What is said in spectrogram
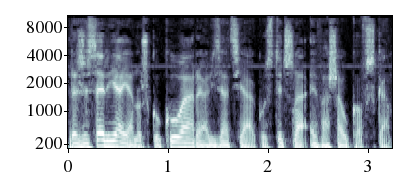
Reżyseria Janusz Kukuła, realizacja akustyczna Ewa Szałkowska.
